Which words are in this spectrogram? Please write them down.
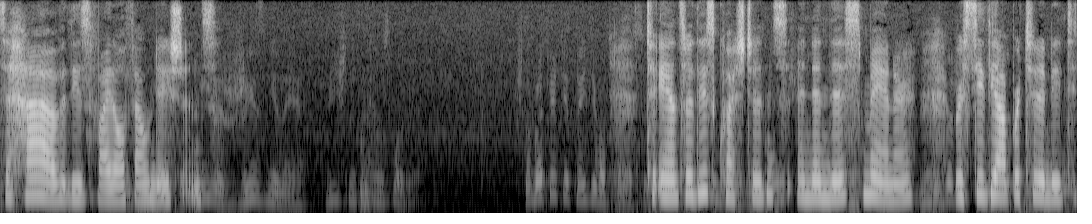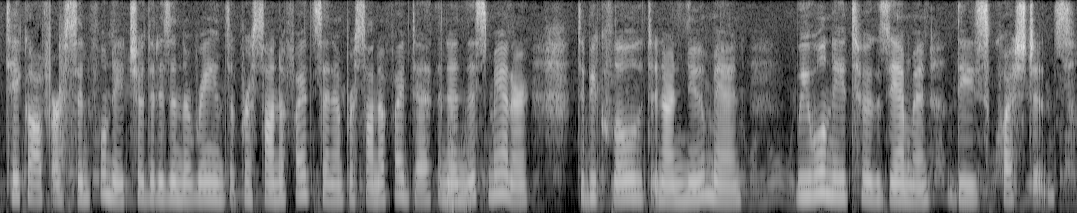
to have these vital foundations? To answer these questions and in this manner receive the opportunity to take off our sinful nature that is in the reins of personified sin and personified death, and in this manner to be clothed in our new man, we will need to examine these questions.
